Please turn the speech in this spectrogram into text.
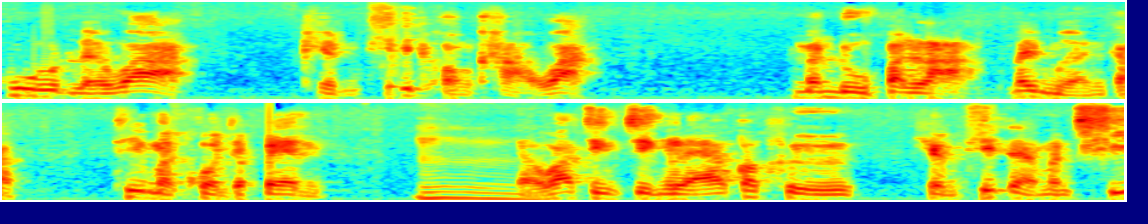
พูดเลยว่าเข็มทิศของเขาอะมันดูประหลาดไม่เหมือนกับที่มันควรจะเป็นอืมแต่ว่าจริง ๆ แล้วก็คือเข็มทิศเนี่ยมันชี้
